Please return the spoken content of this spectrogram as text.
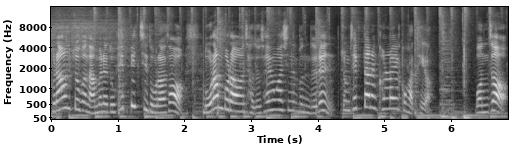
브라운 쪽은 아무래도 햇빛이 돌아서 노란 브라운 자주 사용하시는 분들은 좀 색다른 컬러일 것 같아요. 먼저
